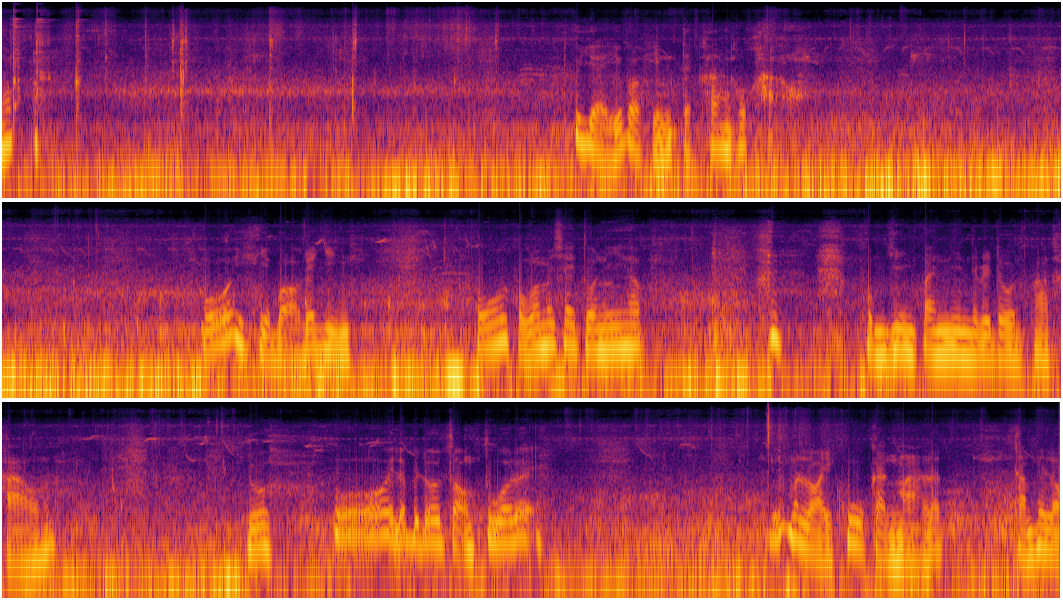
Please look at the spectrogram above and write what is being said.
นกตัวใหญ่หรือเปล่าเห็นแต่ข้างขาวๆ โอ้ยอย่าบอกได้ยิง โอ้ยผมว่าไม่ใช่ตัวนี้ครับ ผมยิงปลานินแต่ไปโดนปลาขาว ดู โอ้ยแล้วไปโดนสองตัวด้วยหรือมันลอยคู่กันมาแล้วทำให้เรา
